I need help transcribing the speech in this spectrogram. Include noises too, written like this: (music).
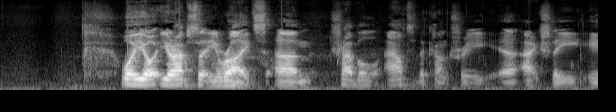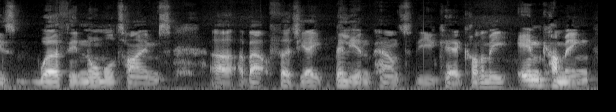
Well, you're you're absolutely right. Um, travel out of the country uh, actually is worth in normal times uh, about 38 billion pounds to the UK economy. Incoming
